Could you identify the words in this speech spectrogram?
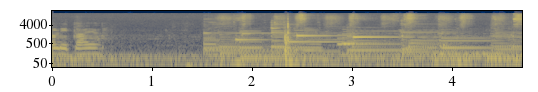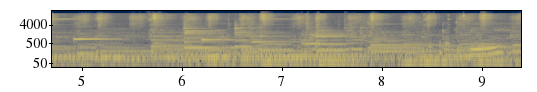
Ulit tayo. Letter B.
